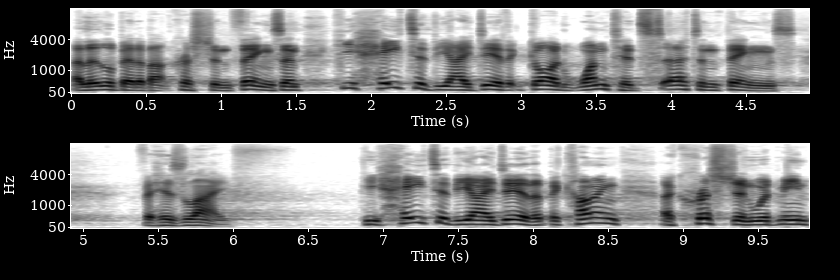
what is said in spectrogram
a little bit about Christian things, and he hated the idea that God wanted certain things for his life. He hated the idea that becoming a Christian would mean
